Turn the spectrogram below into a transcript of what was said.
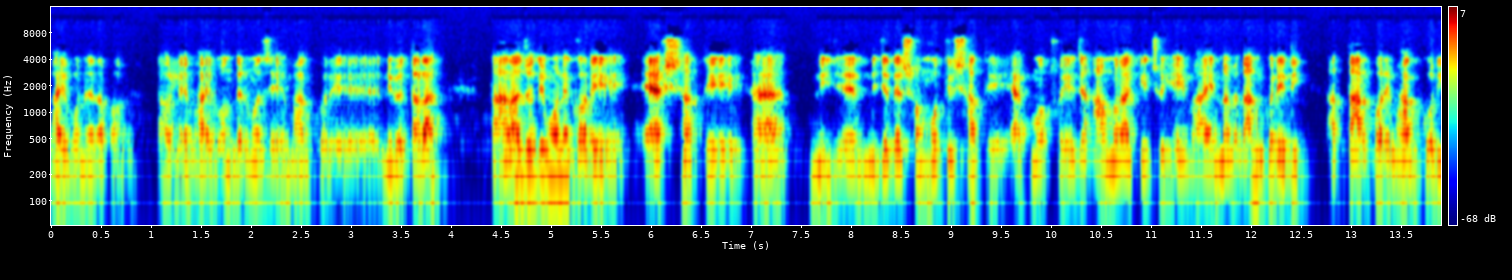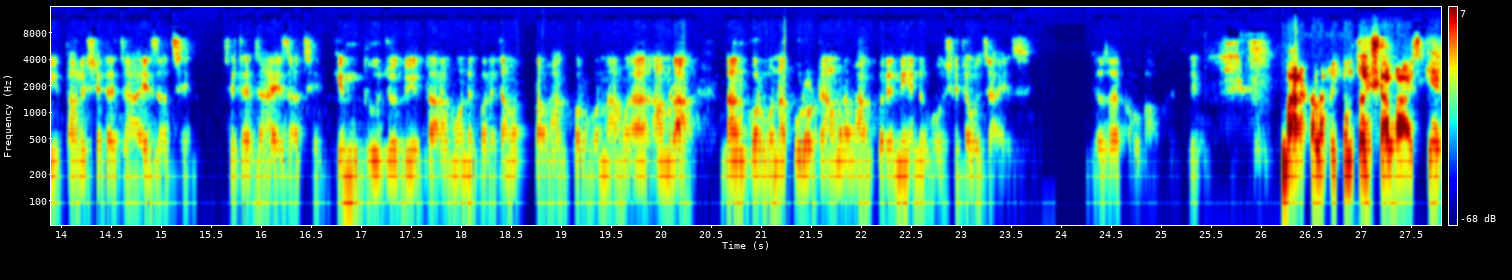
ভাই বোনেরা পাবে। তাহলে ভাই বোনদের মাঝে ভাগ করে নিবে তারা। তারা যদি মনে করে একসাথে হ্যাঁ নিজেদের সম্মতির সাথে একমত হয়ে যে আমরা কিছু এই ভাইয়ের নামে দান করে দিই আর তারপরে ভাগ করি, তাহলে সেটা জায়েজ আছে, সেটা জায়েজ আছে। কিন্তু যদি তারা মনে করে যে আমরা ভাগ করব না আমরা দান করব না পুরোটা আমরা ভাগ করে নিয়ে নেব, সেটাও জায়েজ। জাজাকাল্লাহ বারাকাল্লাহ ফিকুম। তো ইনশাআল্লাহ আজকের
